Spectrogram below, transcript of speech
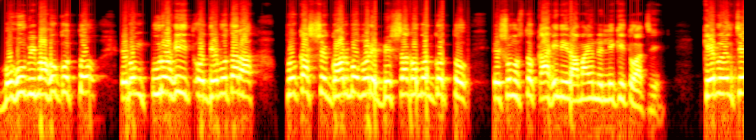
বহু বিবাহ করত এবং পুরোহিত ও দেবতারা প্রকাশ্যে গর্ব ভরে বেশ্যাগমন করত। এ সমস্ত কাহিনী রামায়ণে লিখিত আছে। কে বলছে?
